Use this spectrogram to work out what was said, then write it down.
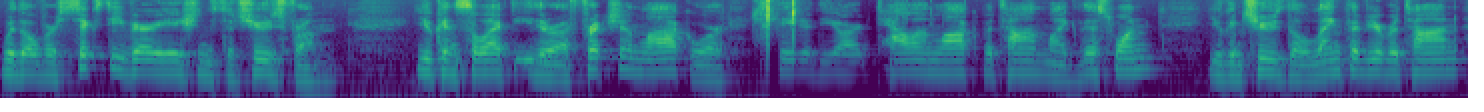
with over 60 variations to choose from. You can select either a Friction Loc or state-of-the-art talon lock baton like this one. You can choose the length of your baton,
